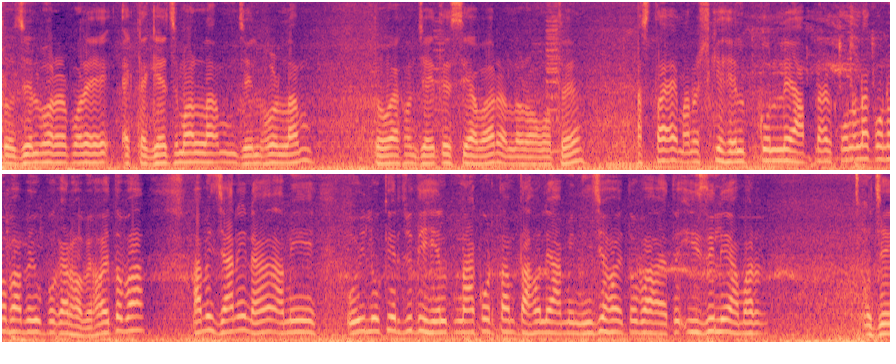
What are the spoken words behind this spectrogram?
তো জেল ভরার পরে একটা গেজ মারলাম, জেল ভরলাম। তো এখন যাইতেছি আবার আল্লাহ রহমতে। রাস্তায় মানুষকে হেল্প করলে আপনার কোনো না কোনোভাবে উপকার হবে। হয়তো বা আমি জানি না, আমি ওই লোকের যদি হেল্প না করতাম তাহলে আমি নিজে হয়তো বা এত ইজিলি আমার যে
